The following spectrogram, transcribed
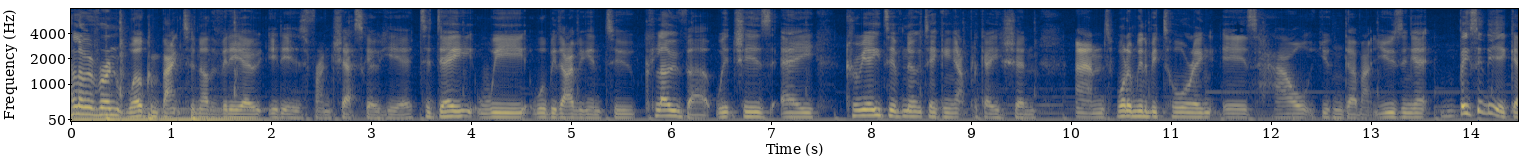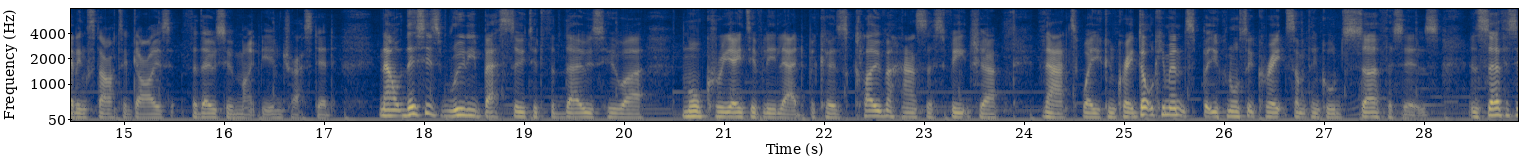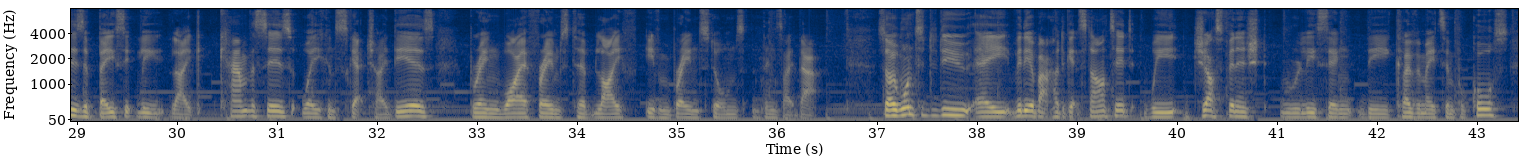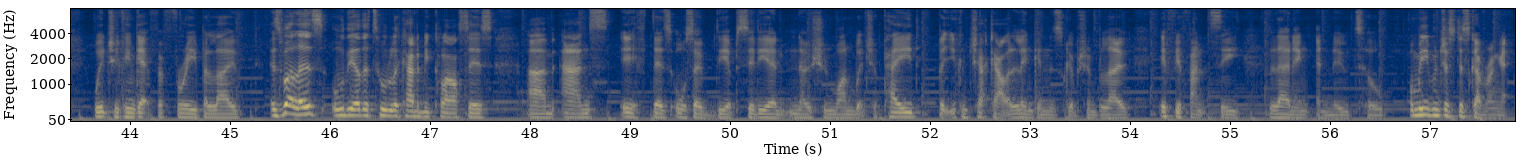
Hello everyone, welcome back to another video. It is Francesco here. Today we will be diving into Clover, which is a creative note-taking application and what I'm going to be touring is how you can go about using it. Basically a getting started guys for those who might be interested. Now this is really best suited for those who are more creatively led because Clover has this feature that where you can create documents, but you can also create something called surfaces. And surfaces are basically like canvases where you can sketch ideas, bring wireframes to life, even brainstorms and things like that. So I wanted to do a video about how to get started. We just finished releasing the Clover Made Simple course, which you can get for free below, as well as all the other Tool Academy classes. Um, and if there's also the Obsidian Notion one, which are paid, but you can check out a link in the description below if you fancy learning a new tool or even just discovering it.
